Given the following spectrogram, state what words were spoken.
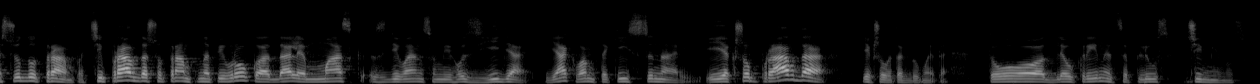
щодо Трампа. Чи правда, що Трамп на півроку, а далі Маск з Дівенсом його з'їдять? Як вам такий сценарій? І якщо правда, якщо ви так думаєте, то для України це плюс чи мінус?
